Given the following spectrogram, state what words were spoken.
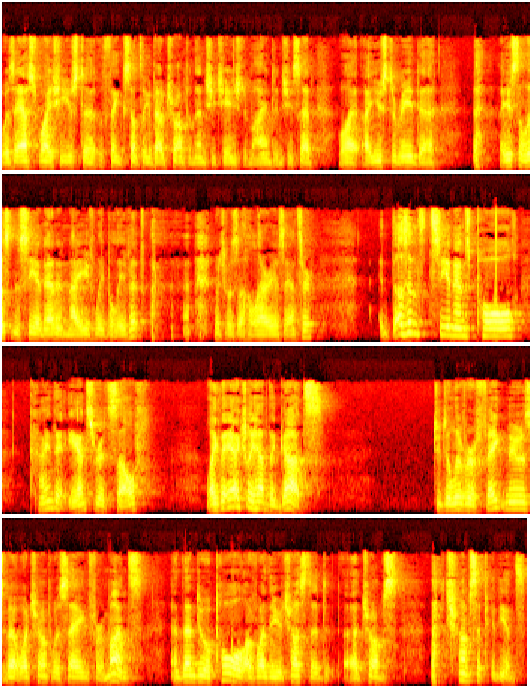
was asked why she used to think something about Trump and then she changed her mind and she said, "Well, I, I used to read, uh, I used to listen to CNN and naively believe it," which was a hilarious answer. Doesn't CNN's poll kind of answer itself? Like they actually had the guts to deliver fake news about what Trump was saying for months and then do a poll of whether you trusted uh, Trump's Trump's opinions,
